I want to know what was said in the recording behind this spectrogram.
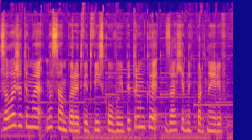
залежатиме насамперед від військової підтримки західних партнерів.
